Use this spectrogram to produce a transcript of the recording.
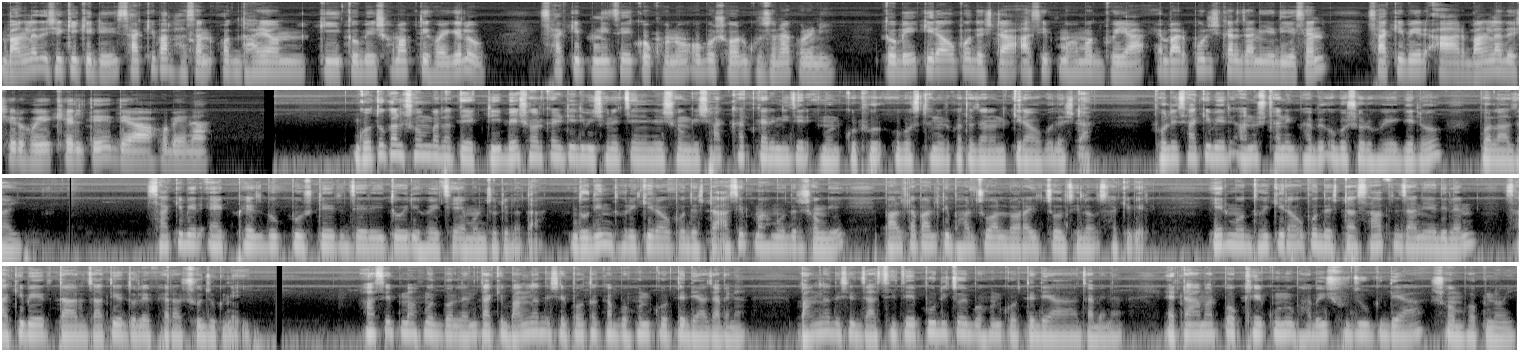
বাংলাদেশি ক্রিকেটে সাকিব আল হাসান অধ্যয়ন কি তবে সমাপ্তি হয়ে গেল? সাকিব নিজে কখনো অবসর ঘোষণা করেনি। তবে ক্রীড়া উপদেষ্টা আসিফ মোহাম্মদ ভুঁইয়া এবার পরিষ্কার জানিয়ে দিয়েছেন, সাকিবের আর বাংলাদেশের হয়ে খেলতে দেওয়া হবে না। গতকাল সোমবার রাতে একটি বেসরকারি টেলিভিশনের চ্যানেলের সঙ্গে সাক্ষাৎকারে নিজের এমন কঠোর অবস্থানের কথা জানান ক্রীড়া উপদেষ্টা। ফলে সাকিবের আনুষ্ঠানিকভাবে অবসর হয়ে গেল বলা যায়। সাকিবের এক ফেসবুক পোস্টের জেরেই তৈরি হয়েছে এমন জটিলতা। দুদিন ধরে ক্রীড়া উপদেষ্টা আসিফ মাহমুদের সঙ্গে পাল্টাপাল্টি ভার্চুয়াল লড়াই চলছিল সাকিবের। এর মধ্যেই ক্রীড়া উপদেষ্টা সাফ জানিয়ে দিলেন, সাকিবের তার জাতীয় দলে ফেরার সুযোগ নেই। আসিফ মাহমুদ বললেন, তাকে বাংলাদেশের পতাকা বহন করতে দেয়া যাবে না। বাংলাদেশের জার্সিতে পরিচয় বহন করতে দেয়া যাবে না। এটা আমার পক্ষে কোনোভাবেই সুযোগ দেয়া সম্ভব নয়।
